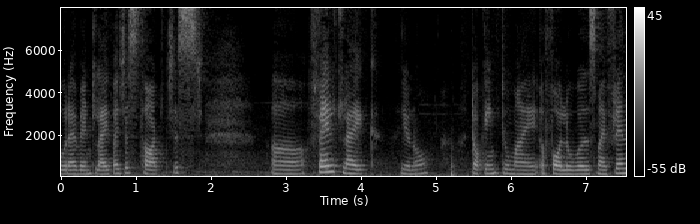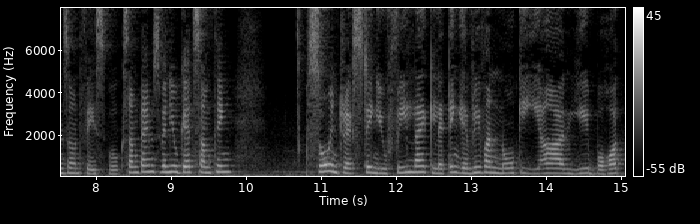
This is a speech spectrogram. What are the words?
before I went live, I just thought, just uh, felt like, you know, talking to my followers, my friends on Facebook. Sometimes when you get something so interesting, you feel like letting everyone know कि यार ये बहुत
